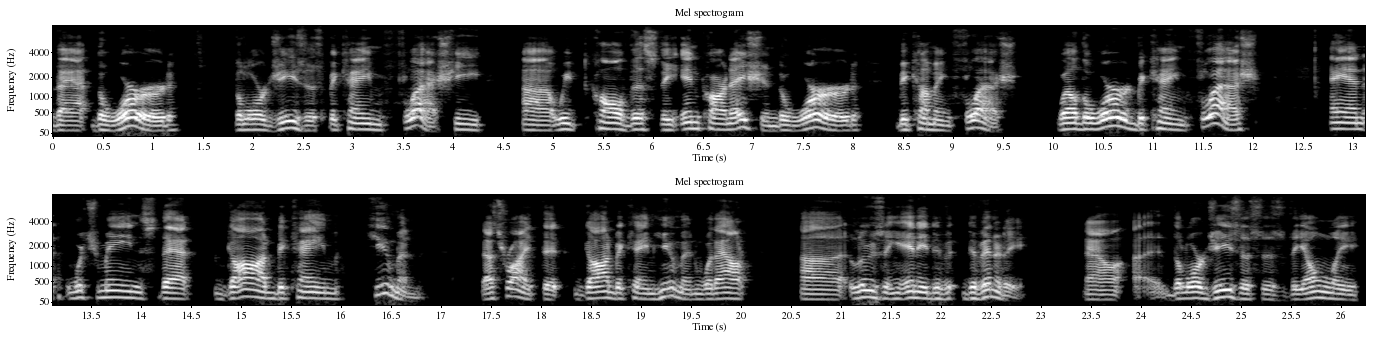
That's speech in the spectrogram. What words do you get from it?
that the Word the Lord Jesus became flesh. He uh, we call this the incarnation, the Word becoming flesh. Well, the Word became flesh, and which means that God became human. That's right, that God became human without uh, losing any div- divinity. Now, uh, the Lord Jesus is the only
